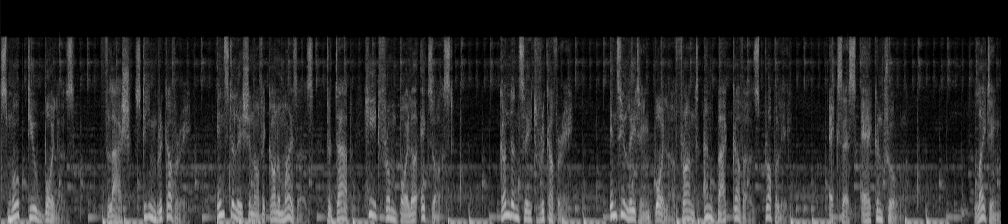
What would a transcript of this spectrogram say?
smoke tube boilers. Flash steam recovery. Installation of economizers to tap heat from boiler exhaust Condensate recovery. Insulating boiler front and back covers properly. Excess air control. Lighting.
